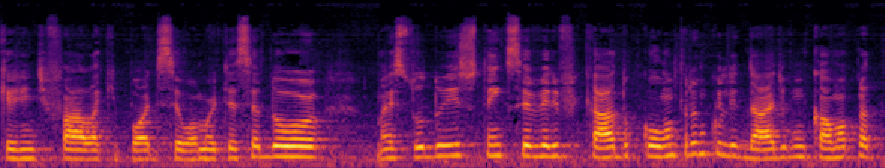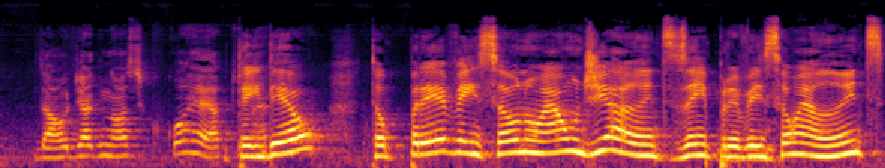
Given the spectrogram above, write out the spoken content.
que a gente fala que pode ser o amortecedor, mas tudo isso tem que ser verificado com tranquilidade, com calma, para dar o diagnóstico correto. né? Entendeu? Então, prevenção não é um dia antes, hein? Prevenção é antes.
